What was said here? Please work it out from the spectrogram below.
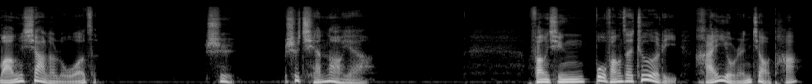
忙下了骡子。是，是钱老爷啊。方清不妨在这里，还有人叫他。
